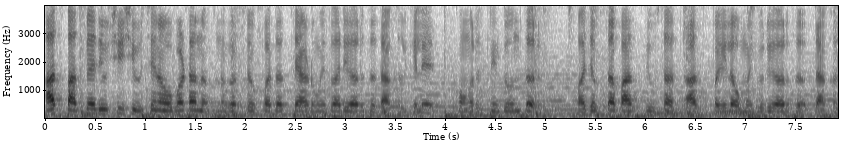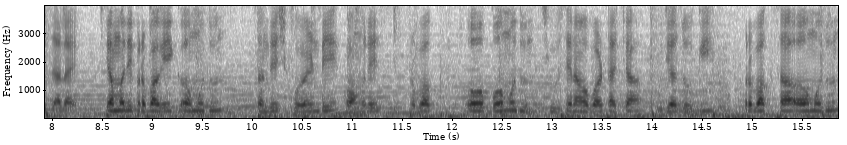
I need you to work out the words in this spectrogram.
आज पाचव्या दिवशी शिवसेना उबाटानं नगरसेवक पदाचे आठ उमेदवारी अर्ज दाखल केले आहेत. काँग्रेसने दोन तर भाजपचा पाच दिवसात आज पहिला उमेदवारी अर्ज दाखल झाला आहे. त्यामध्ये प्रभाग एक अ मधून संदेश कोयंडे काँग्रेस प्रभाग अ ब मधून शिवसेना उबाटाच्या पूजा जोगी प्रभाग सहा अ मधून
